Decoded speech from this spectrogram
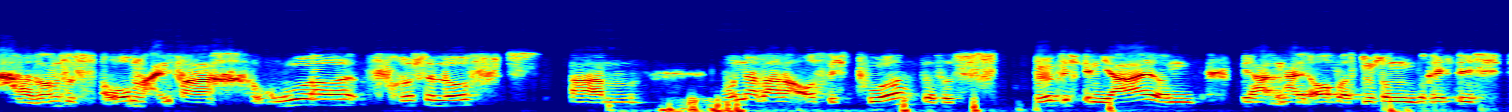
aber sonst ist oben einfach Ruhe, frische Luft, ähm, wunderbare Aussicht pur. Das ist wirklich genial und wir hatten halt auch, was du schon richtig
